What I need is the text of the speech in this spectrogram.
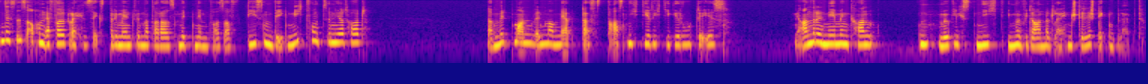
Und es ist auch ein erfolgreiches Experiment, wenn man daraus mitnimmt, was auf diesem Weg nicht funktioniert hat, damit man, wenn man merkt, dass das nicht die richtige Route ist, eine andere nehmen kann und möglichst nicht immer wieder an der gleichen Stelle stecken bleibt.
